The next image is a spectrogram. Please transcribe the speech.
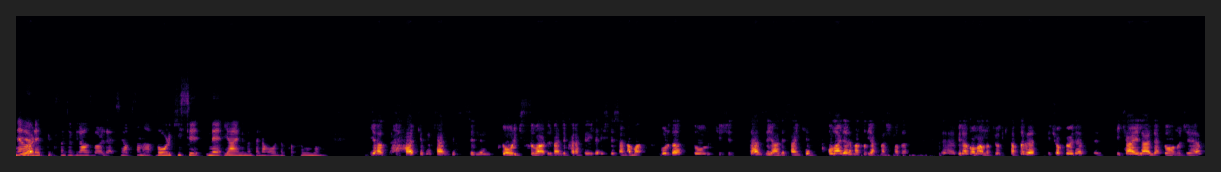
ne diye. öğretti kısaca biraz böyle şey yapsana. Doğru kişi ne yani mesela orada tanımlama? Ya herkesin kendisinin doğru kişisi vardır bence karakteriyle eşleşen ama burada doğru kişiden ziyade sanki olaylara nasıl yaklaşmalı ee, biraz onu anlatıyordu kitapta ve birçok böyle e, hikayelerle Doğan Hoca'ya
